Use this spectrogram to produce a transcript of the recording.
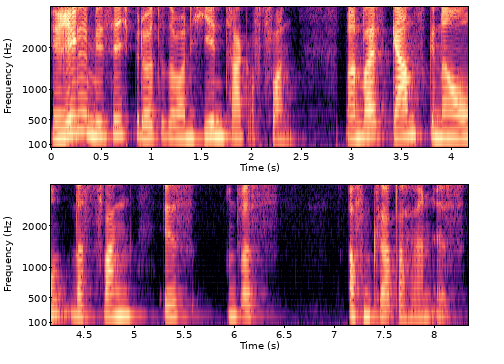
Regelmäßig bedeutet aber nicht jeden Tag auf Zwang. Man weiß ganz genau, was Zwang ist und was auf den Körper hören ist.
